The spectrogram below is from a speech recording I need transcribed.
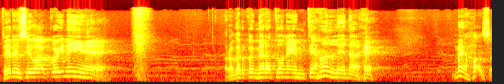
تیرے سوا کوئی نہیں ہے۔ اور اگر کوئی میرا تو نے امتحان لینا ہے، میں حاضر۔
